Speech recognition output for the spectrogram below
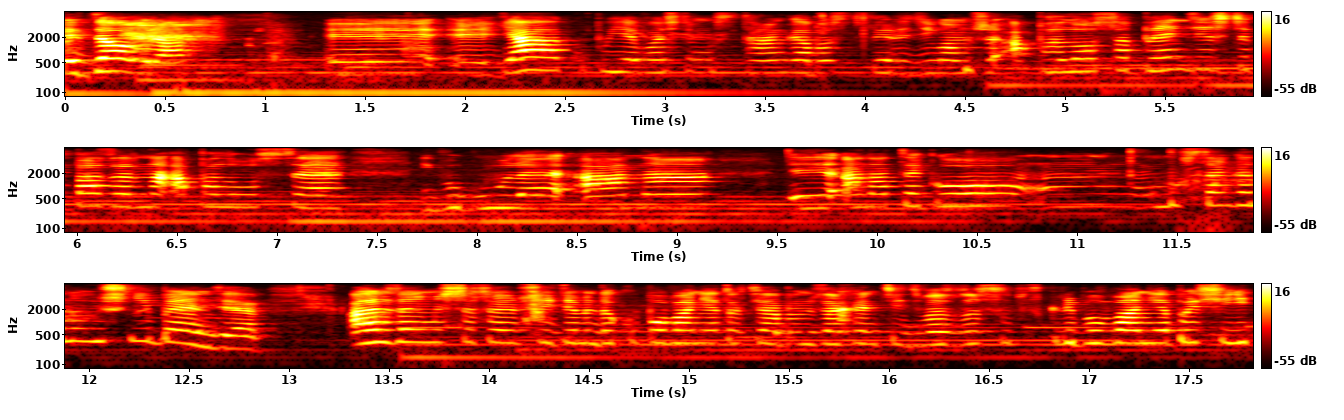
E, Dobra. E, e, ja kupuję właśnie Mustanga, bo stwierdziłam, że Apalosa będzie jeszcze bazar na Apalosę i w ogóle, a na, e, a na tego Mustanga no już nie będzie. Ale zanim jeszcze sobie przejdziemy do kupowania, to chciałabym zachęcić Was do subskrybowania, bo jeśli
